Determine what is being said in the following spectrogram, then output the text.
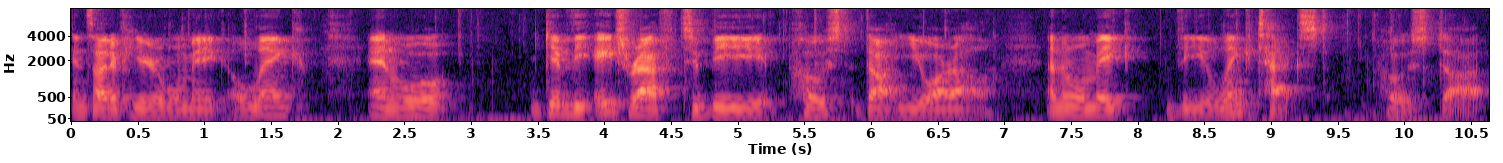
inside of here we'll make a link and we'll give the href to be post.url and then we'll make the link text post.title.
